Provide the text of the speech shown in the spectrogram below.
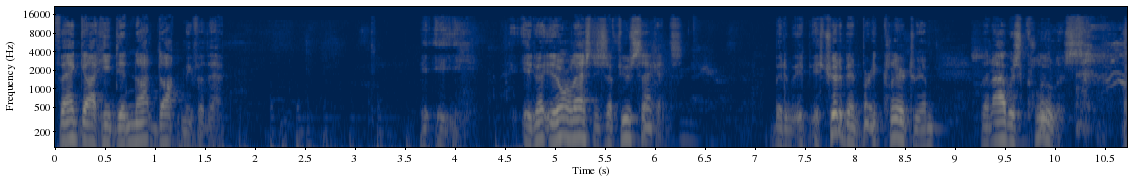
Thank God he did not dock me for that. It, it, it only lasted just a few seconds. But it, it should have been pretty clear to him that I was clueless.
